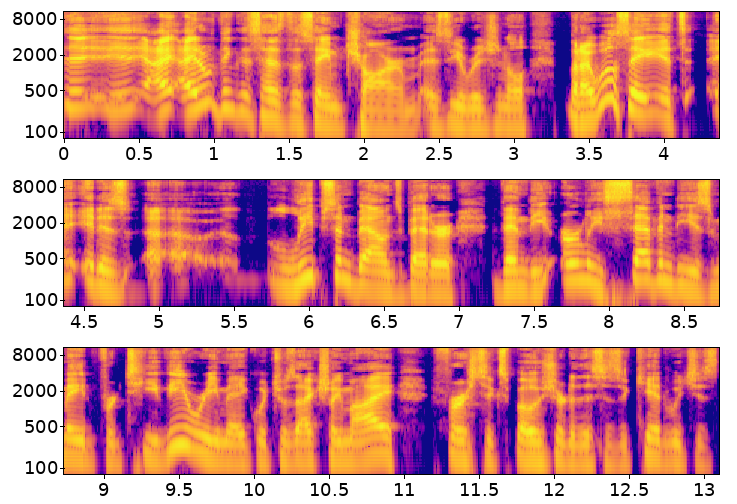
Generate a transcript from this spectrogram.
the I, I don't think this has the same charm as the original, but I will say it's it is uh, leaps and bounds better than the early 70s made for TV remake, which was actually my first exposure to this as a kid, which is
